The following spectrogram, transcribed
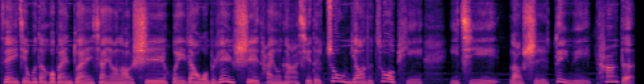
在节目的后半段，向阳老师会让我们认识他有哪些的重要的作品，以及老师对于他的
